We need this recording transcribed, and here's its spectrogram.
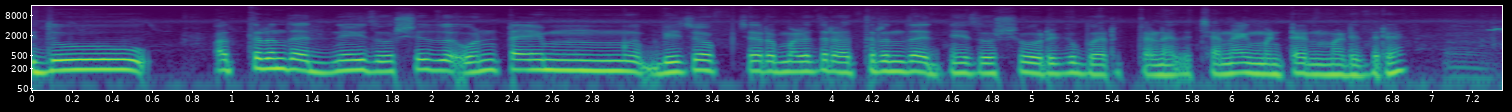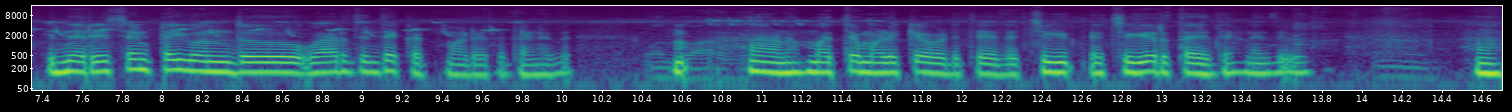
ಇದು ಹತ್ತರಿಂದ ಹದಿನೈದು ವರ್ಷದ ಒನ್ ಟೈಮ್ ಬೀಜೋಪಚಾರ ಮಾಡಿದ್ರೆ ಹತ್ತರಿಂದ ಹದಿನೈದು ವರ್ಷವರೆಗೂ ಬರುತ್ತೆ ಅಣ್ಣ ಇದು ಚೆನ್ನಾಗಿ ಮೇಂಟೈನ್ ಮಾಡಿದರೆ. ಇದನ್ನ ರೀಸೆಂಟಾಗಿ ಒಂದು ವಾರದಿಂದ ಕಟ್ ಮಾಡಿರೋದು ಅಣ್ಣ ಇದು ಹಾಂ ಮತ್ತೆ ಮೊಳಕೆ ಹೊಡಿತಾ ಇದೆ. ಚಿಗಿ ಚಿಗಿರ್ತಾ ಇದೆ ಅಣ್ಣ ಇದು ಹಾಂ.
